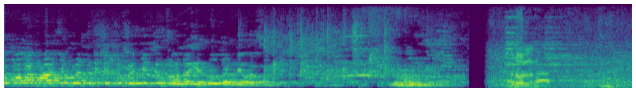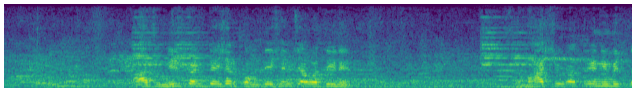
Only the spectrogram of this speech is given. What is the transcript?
तुम्हाला महाशिवरात्रीच्या शुभेच्छा देऊन रजा घेतो धन्यवाद. आज नीलकंठेश्वर फाउंडेशनच्या वतीने महाशिवरात्रीनिमित्त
